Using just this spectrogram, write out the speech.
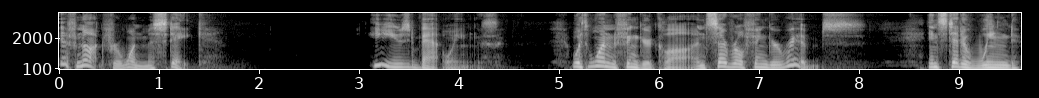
if not for one mistake. He used bat wings, with one finger claw and several finger ribs, instead of winged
